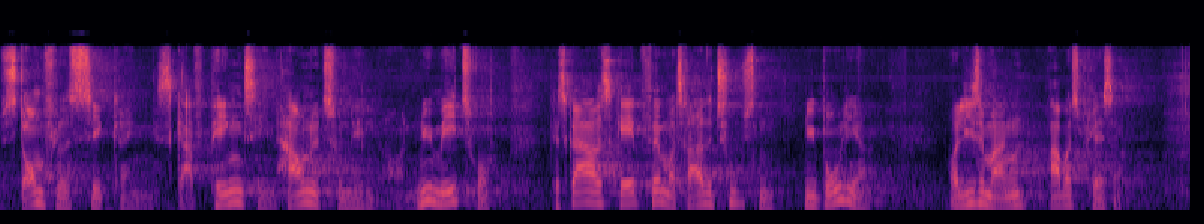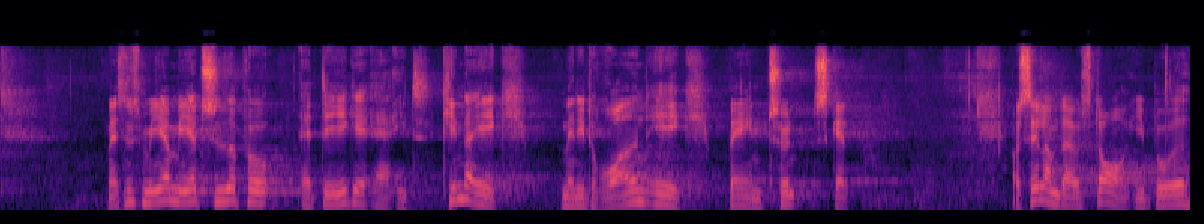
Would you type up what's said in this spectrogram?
stormflodssikring, skaffe penge til en havnetunnel og en ny metro, kan skare også skabe 35.000 nye boliger og lige så mange arbejdspladser. Men jeg synes mere og mere tyder på, at det ikke er et kinderæg, men et rådent æg bag en tynd skal. Og selvom der jo står i både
